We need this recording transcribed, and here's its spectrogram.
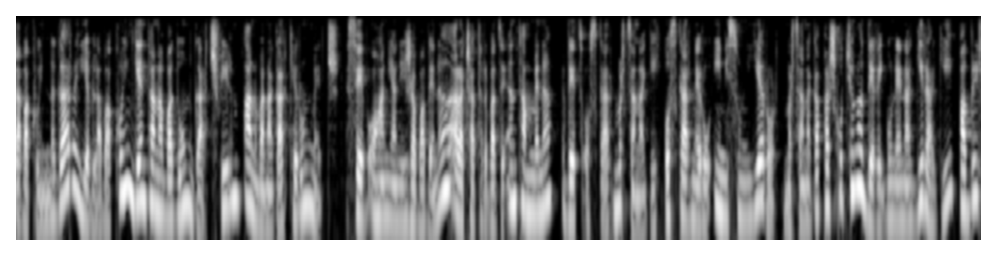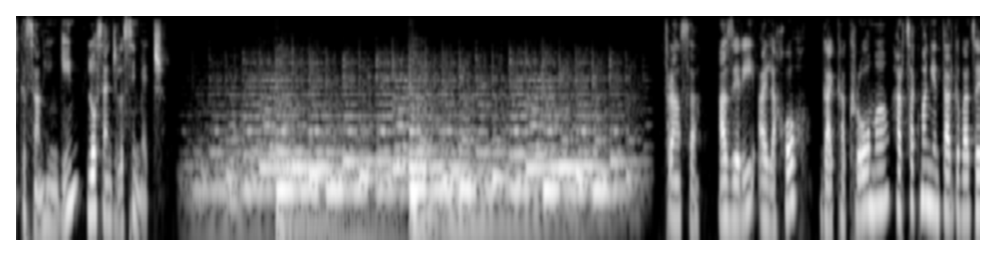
լավագույն նկարը եւ լավագույն գենթանաբադում գարչ ֆիլմ անվանագարքերուն մեջ Սև Օհանյանի Ժաբավենը առաջադրված է ընդամենը 6 Օսկար մրցանակի Օսկարներու 90-րդ մրցանակապաշխությունը դեղի կունենա գիրագի ապրիլ 25-ին Լոս Անջելեսի մեջ Ֆրանսա Ազերի այլախոհ Գայքակրոմը հարցակման ենթարկված է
